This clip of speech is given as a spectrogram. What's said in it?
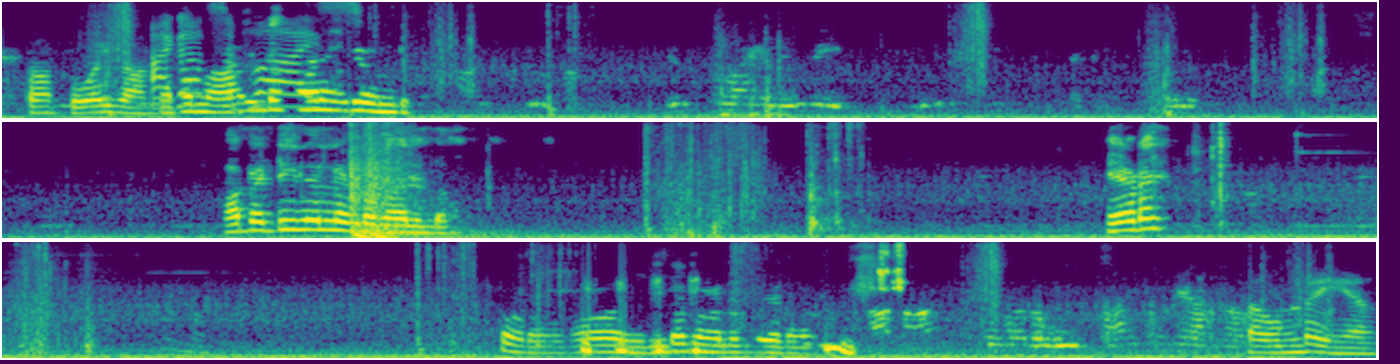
ഇപ്പൊ പോയി കാണും. അപ്പൊ നാലിന്റെ സാധനം. ഇവിടെ ഉണ്ട്. ആ പെട്ടിയിലെല്ലാം ഉണ്ടോ നാലുണ്ടോ എവിടെ? എന്റെ നാലുണ്ട് ഉണ്ട് ഇങ്ങനെ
